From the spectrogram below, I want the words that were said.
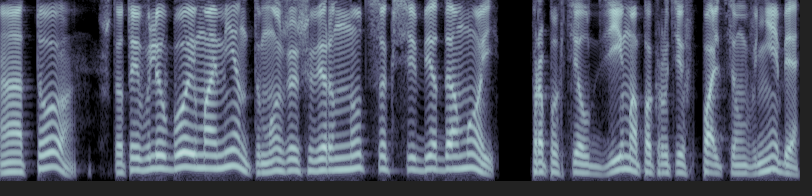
«А то, что ты в любой момент можешь вернуться к себе домой», пропыхтел Дима, покрутив пальцем в небе,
